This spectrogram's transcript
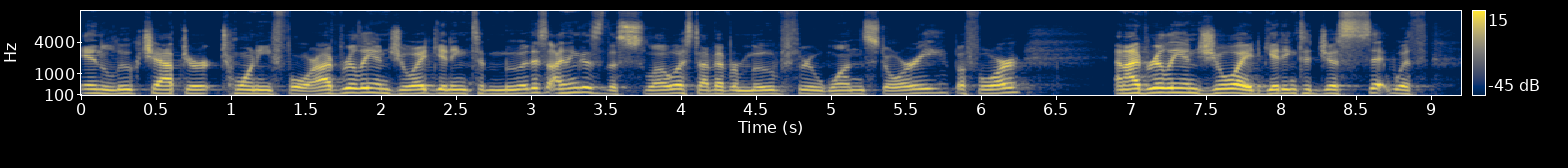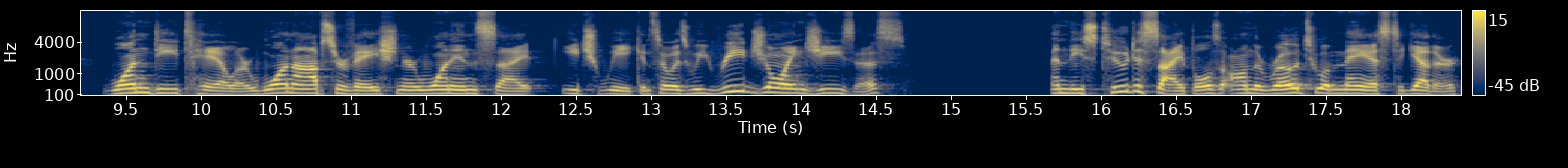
in Luke chapter 24. I've really enjoyed getting to move this. I think this is the slowest I've ever moved through one story before. And I've really enjoyed getting to just sit with one detail or one observation or one insight each week. And so as we rejoin Jesus and these two disciples on the road to Emmaus together,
